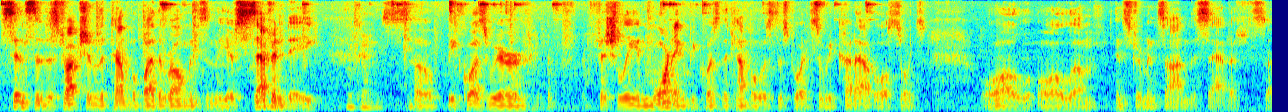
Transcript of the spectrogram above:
since the destruction of the temple by the Romans in the year seventy, Okay. so because we're officially in mourning because the temple was destroyed, so we cut out all sorts, all all um, instruments on the Sabbath. So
